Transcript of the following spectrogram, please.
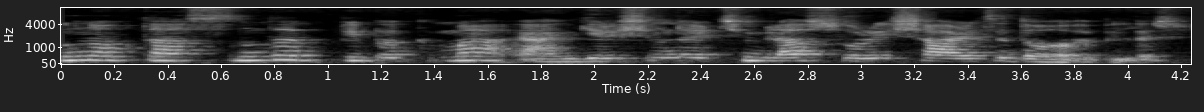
bu nokta aslında bir bakıma yani girişimler için biraz soru işareti de olabilir.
